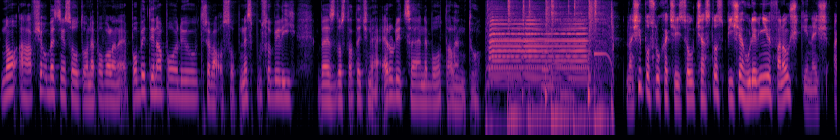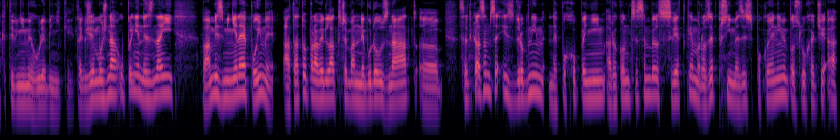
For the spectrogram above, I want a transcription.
No a všeobecně jsou to nepovolené pobyty na pódiu, třeba osob nespůsobilých, bez dostatečné erudice nebo talentu. Naši posluchači jsou často spíše hudebními fanoušky než aktivními hudebníky, takže možná úplně neznají vámi zmíněné pojmy a tato pravidla třeba nebudou znát. Eh, setkal jsem se i s drobným nepochopením a dokonce jsem byl svědkem rozepří mezi spokojenými posluchači a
